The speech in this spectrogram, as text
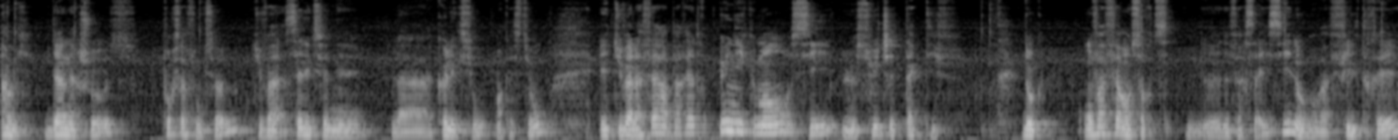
ah oui, dernière chose, pour que ça fonctionne, tu vas sélectionner la collection en question et tu vas la faire apparaître uniquement si le switch est actif. Donc, on va faire en sorte de, faire ça ici. Donc, on va filtrer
